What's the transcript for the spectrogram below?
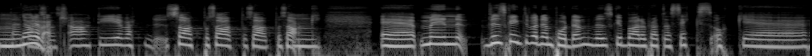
Mm, det har det varit. Ja, det har varit sak på sak på sak på sak. Mm. Eh, men vi ska inte vara den podden. Vi ska bara prata sex och eh,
